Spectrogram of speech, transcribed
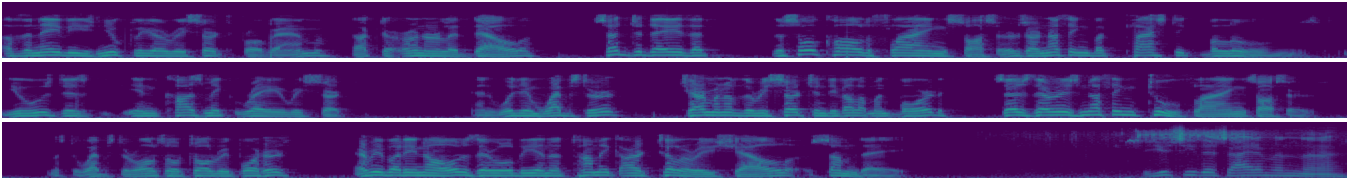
of the Navy's nuclear research program, Dr. Urner Liddel, said today that the so called flying saucers are nothing but plastic balloons used as in cosmic ray research. And William Webster, chairman of the Research and Development Board, says there is nothing to flying saucers. Mr. Webster also told reporters everybody knows there will be an atomic artillery shell someday. Did you see this item in the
